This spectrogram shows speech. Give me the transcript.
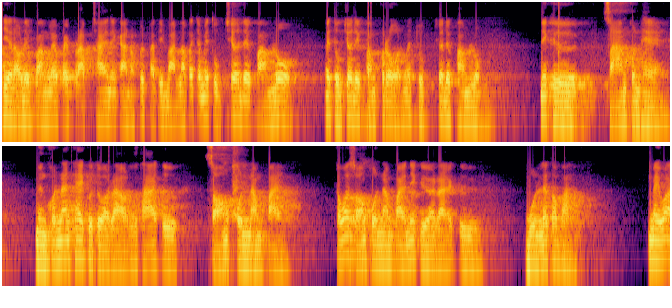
ที่เราได้ฟังแล้วไปปรับใช้ในการประพฤติปฏิบัติ เราก็จะไม่ถูกเชื่อด้วยความโลภไม่ถูกเชื่อด้วยความโกรธไม่ถูกเชื่อด้วยความหลง นี่คือสามคนแทนหนึ่งคนนั่นแค่คือตัวเราสุดท้ายคือสองคนนำไปคำว่าสองคนนำไปนี่คืออะไรก็คือ บุญและก็บาปไม่ว่า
